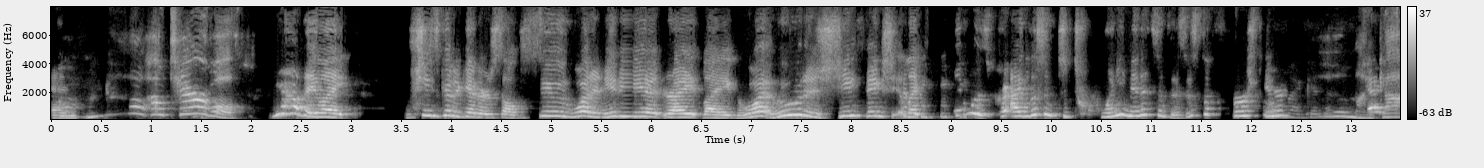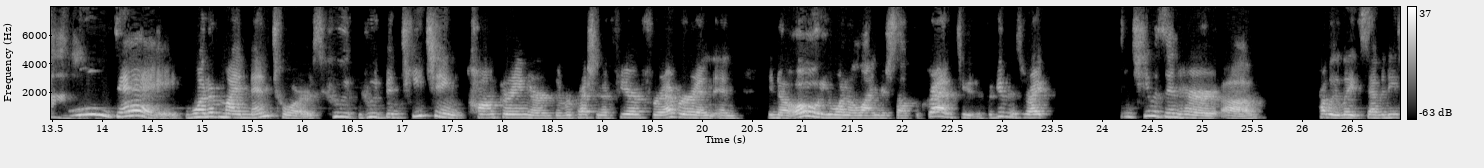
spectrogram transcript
And oh, no, how terrible. Yeah, they like she's gonna get herself sued. What an idiot, right? Like, what? Who does she think she? Like, it was. I listened to 20 minutes of this. This is the first interview. Oh my, oh god! Same day, one of my mentors, who who'd been teaching conquering or the repression of fear forever, and and you know, oh, you want to align yourself with gratitude and forgiveness, right? And she was in her uh, probably late 70s,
